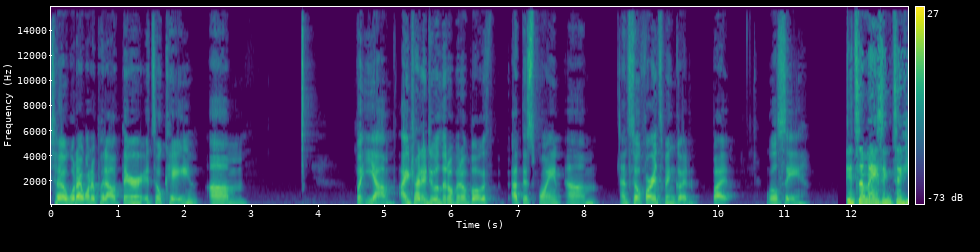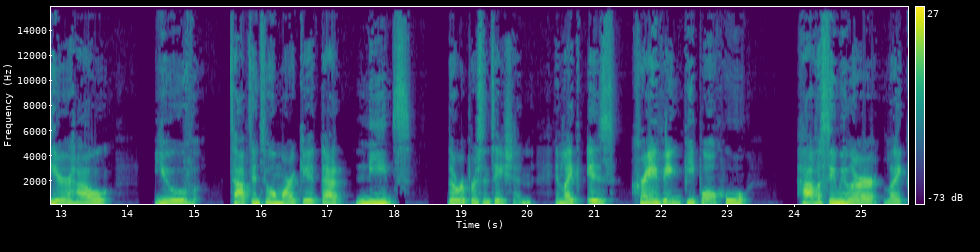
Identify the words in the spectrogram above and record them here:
to what I want to put out there, it's okay. Um, but yeah, I try to do a little bit of both at this point. Um, and so far it's been good, but we'll see. It's amazing to hear how you've tapped into a market that needs the representation and like is craving people who have a similar like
